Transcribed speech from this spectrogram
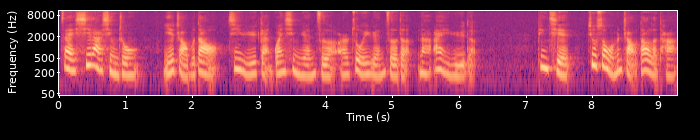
在希腊性中。也找不到基于感官性原则而作为原则的那爱欲的，并且就算我们找到了它，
